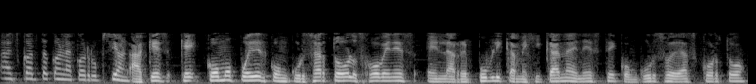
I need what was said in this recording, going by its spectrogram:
Haz corto con la corrupción. ¿A qué, qué, ¿Cómo puedes concursar todos los jóvenes en la República Mexicana en este concurso de Haz corto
